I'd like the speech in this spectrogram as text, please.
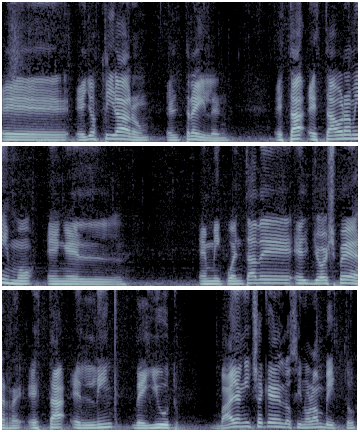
eh, ellos tiraron el trailer. Está, está ahora mismo en el en mi cuenta de el George PR está el link de YouTube. Vayan y chequenlo si no lo han visto.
